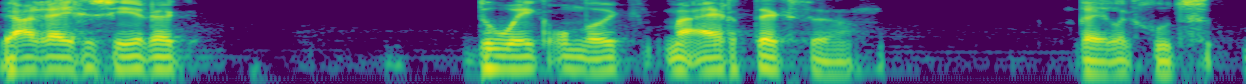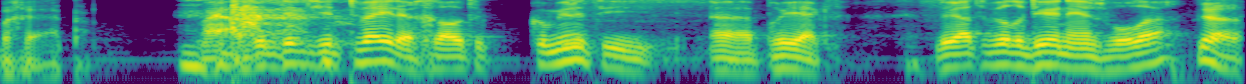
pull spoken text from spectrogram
ja, regisseren doe ik omdat ik mijn eigen teksten redelijk goed begrijp. Maar ja, dit, dit is je tweede grote community eh, project. Je had de Wilde Deerne in Zwolle. Ja,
